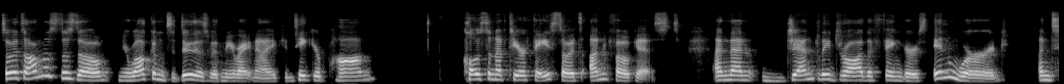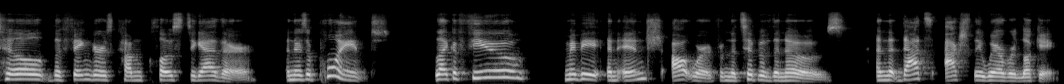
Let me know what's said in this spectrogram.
So it's almost as though you're welcome to do this with me right now. You can take your palm close enough to your face so it's unfocused. And then gently draw the fingers inward until the fingers come close together. And there's a point, like a few, maybe an inch outward from the tip of the nose. And that that's actually where we're looking.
